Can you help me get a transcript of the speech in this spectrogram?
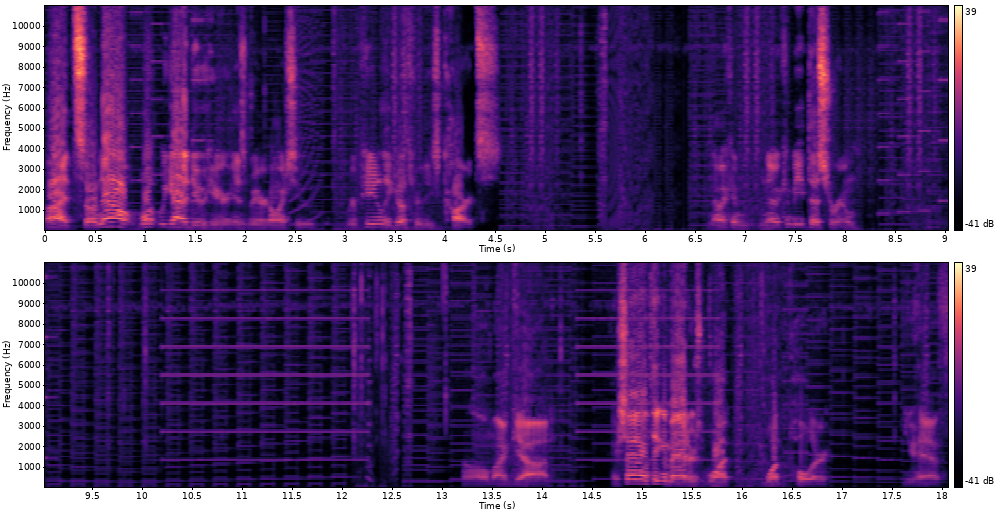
Alright, so now what we gotta do here is we are going to repeatedly go through these carts. Now we can now we can beat this room. Oh my god. Actually I don't think it matters what what puller you have.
